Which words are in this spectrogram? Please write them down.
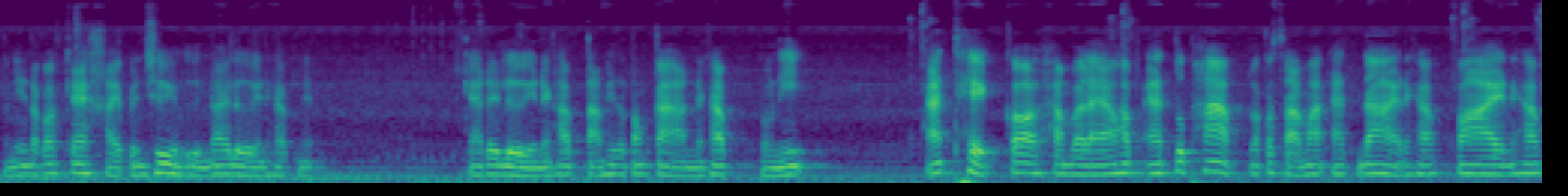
อันนี้เราก็แก้ไขเป็นชื่ออย่างอื่นได้เลยนะครับเนี่ยแก้ได้เลยนะครับ ตามที่เราต้องการนะครับ ตรงนี้ add text ก็ทำไปแล้วครับ add รูปภาพเราก็สามารถ add ได้นะครับ ไฟล์นะครับ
